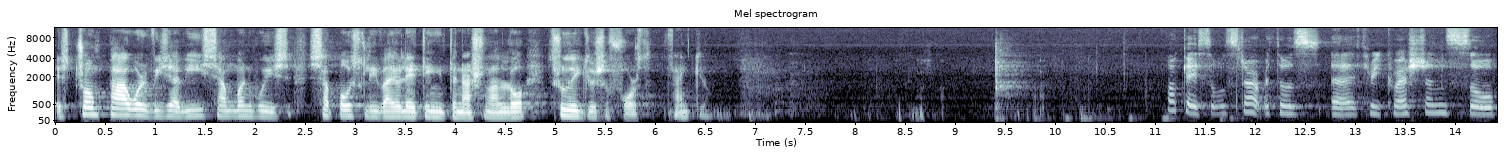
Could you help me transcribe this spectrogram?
a strong power vis-à-vis -vis someone who is supposedly violating international law through the use of force. Thank you. Okay, so we'll start with those uh, three questions. So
